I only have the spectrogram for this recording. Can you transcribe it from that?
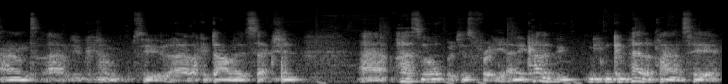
and um, you can come to uh, like a download section, uh, personal, which is free, and it kind of you can compare the plans here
